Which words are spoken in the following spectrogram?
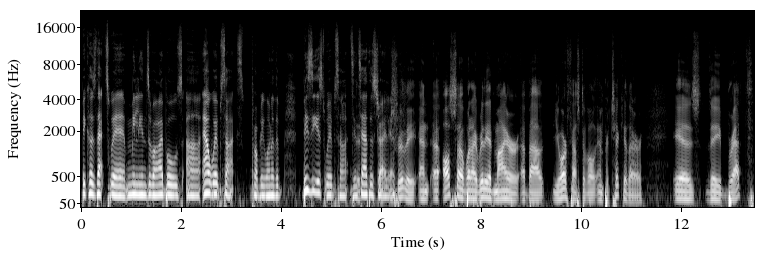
because that's where millions of eyeballs are. Our website's probably one of the busiest websites in It- South Australia. Truly. And uh, also, what I really admire about your festival in particular is the breadth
